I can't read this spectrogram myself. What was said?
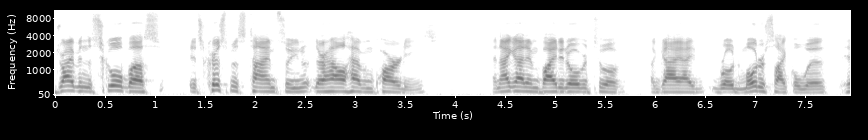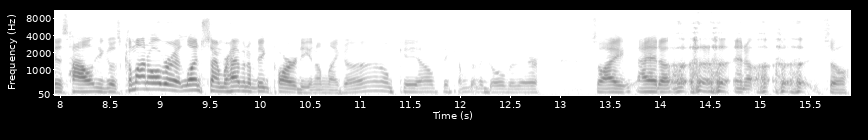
driving the school bus. It's Christmas time, so you know they're all having parties, and I got invited over to a, a guy I rode motorcycle with. His house. He goes, "Come on over at lunchtime. We're having a big party." And I'm like, "Oh, okay. I don't think I'm going to go over there." So I I had a and a so.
